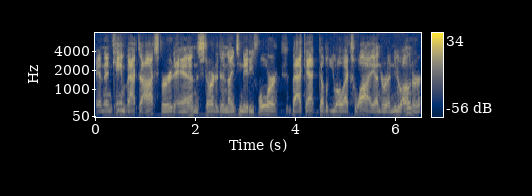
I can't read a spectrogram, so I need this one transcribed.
and then came back to Oxford and started in 1984 back at WOXY under a new owner.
